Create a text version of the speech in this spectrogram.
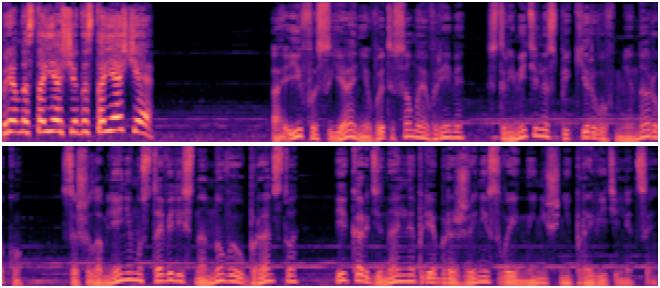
Прям настоящая-настоящая!» А Ифа с Яни в это самое время, стремительно спикировав мне на руку, с ошеломлением уставились на новое убранство и кардинальное преображение своей нынешней правительницы.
